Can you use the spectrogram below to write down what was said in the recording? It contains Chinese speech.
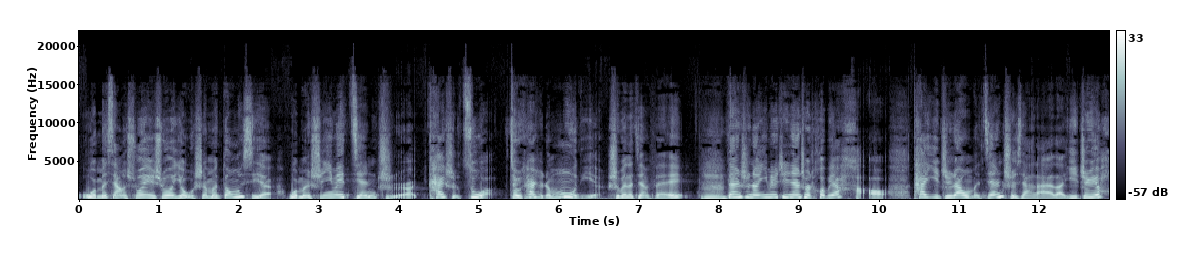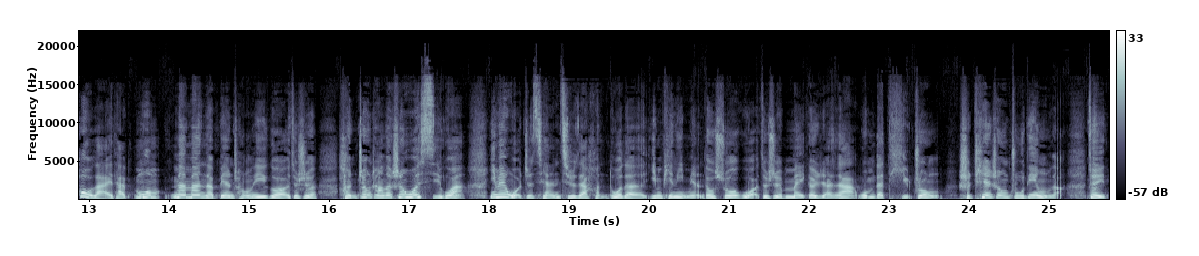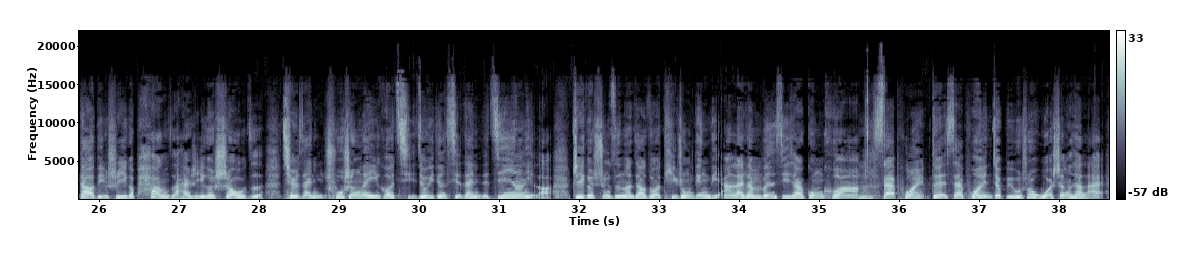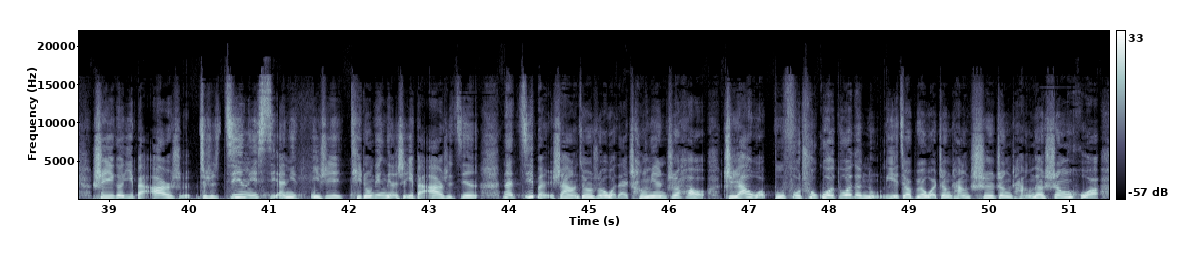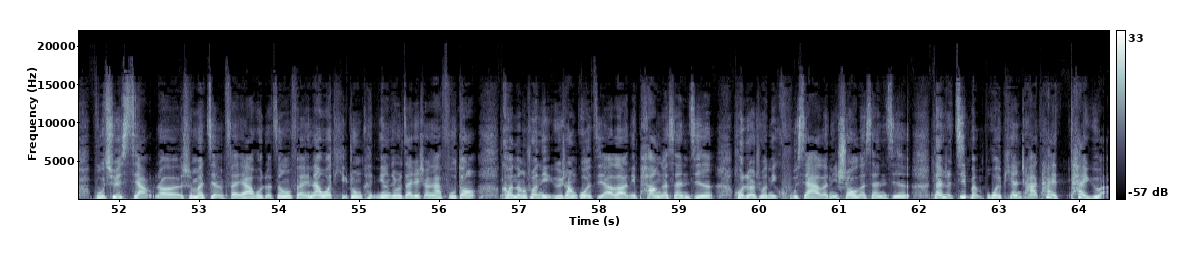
我们想说一说，有什么东西我们是因为减脂开始做，就开始的目的是为了减肥。嗯，但是呢，因为这件事儿特别好，它一直让我们坚持下来了，以至于后来它默慢慢的变成了一个就是很正常的生活习惯。因为我之前其实，在很多的音频里面都说过，就是每个人啊，我们的体重是天生注定的，就你到底是一个胖子还是一个瘦子，其实在你出生那一刻起就已经写在你的基因里了。这个数字呢，叫做体重定点。来，咱们温习一下功课啊，set point，对，set point，就比如说。我生下来是一个一百二十，就是基因里写你你是体重定点是一百二十斤，那基本上就是说我在成年之后，只要我不付出过多的努力，就比如我正常吃正常的生活，不去想着什么减肥啊或者增肥，那我体重肯定就是在这上下浮动。可能说你遇上过节了，你胖个三斤，或者说你苦夏了，你瘦了三斤，但是基本不会偏差太太远。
